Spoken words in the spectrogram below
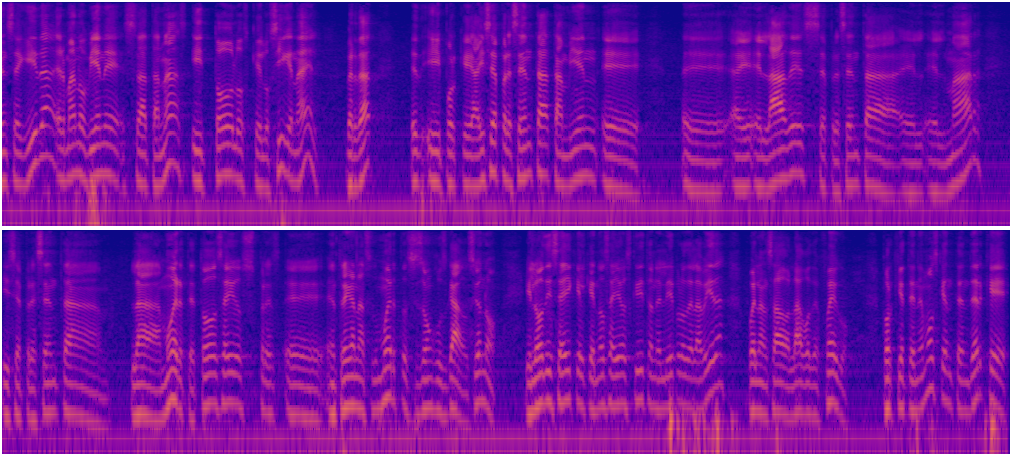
Enseguida, hermano, viene Satanás y todos los que lo siguen a él, ¿verdad? Eh, y porque ahí se presenta también eh, eh, el Hades, se presenta el, mar y se presenta la muerte. Todos ellos entregan a sus muertos y son juzgados, ¿sí o no? Y luego dice ahí que el que no se haya escrito en el libro de la vida fue lanzado al lago de fuego. Porque tenemos que entender que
